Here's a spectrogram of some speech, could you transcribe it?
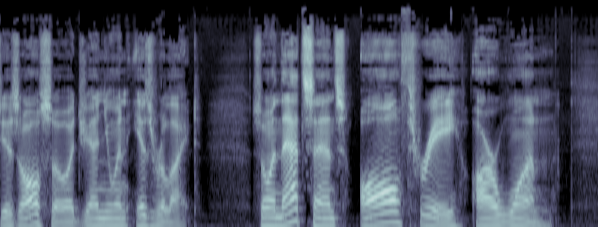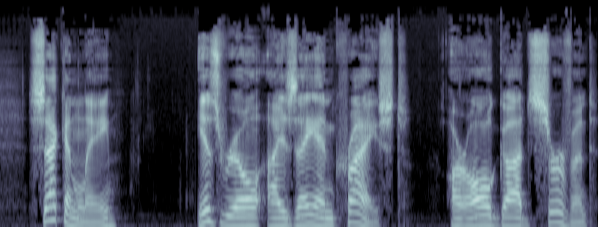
is also a genuine Israelite. So, in that sense, all three are one. Secondly, Israel, Isaiah, and Christ are all God's servant,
